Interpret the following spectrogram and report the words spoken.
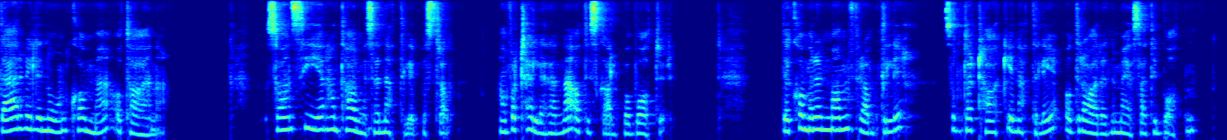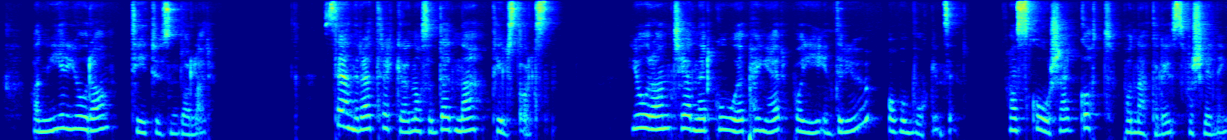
Der ville noen komme og ta henne. Så han sier han tar med seg Natalie på stranden. Han forteller henne at de skal på båttur. Det kommer en mann fram til dem, som tar tak i Natalie og drar henne med seg til båten. Han gir Joran 10 000 dollar. Senere trekker han også denne tilståelsen. Joran tjener gode penger på å gi intervju og på boken sin. Han skor seg godt på Nathalies forsvinning.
